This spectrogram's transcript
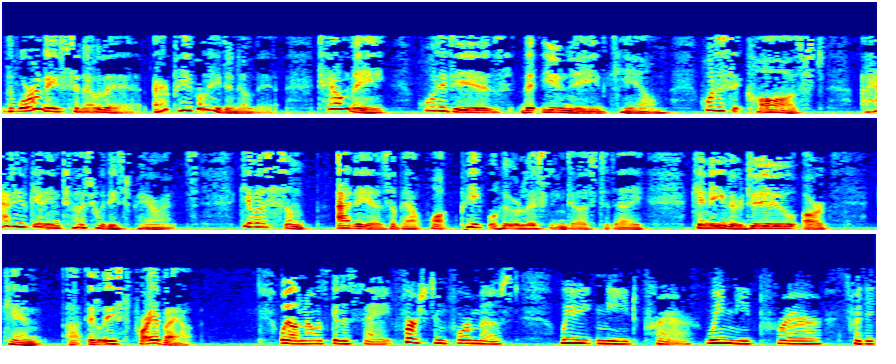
the world needs to know that. Our people need to know that. Tell me what it is that you need, Kim. What does it cost how do you get in touch with these parents? Give us some ideas about what people who are listening to us today can either do or can uh, at least pray about. Well, and I was going to say, first and foremost, we need prayer. We need prayer for the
